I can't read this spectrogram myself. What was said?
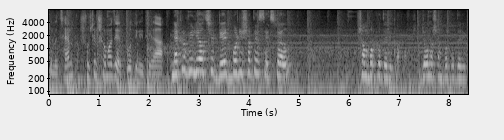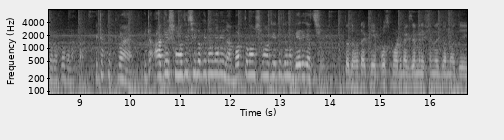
তুলেছেন সুশীল সমাজের প্রতিনিধিরা। নেক্রোফিলিয়া হচ্ছে ডেড বডির সাথে সেক্সুয়াল সম্পর্ক তৈরি করা যৌন সম্পর্ক তৈরি করার প্রবণতা। এটা একটা ক্রাইম এটা আগের সমাজে ছিল কিনা জানি না বর্তমান সমাজে এটা যেন বেড়ে যাচ্ছে। মৃতদেহটাকে পোস্টমর্টম এক্সামিনেশনের জন্য যেই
